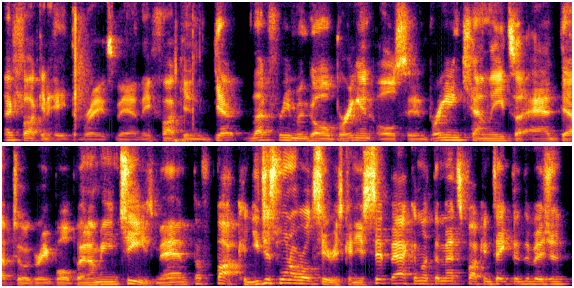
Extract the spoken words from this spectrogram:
I fucking hate the Braves, man. They fucking get let Freeman go, bring in Olson, bring in Kenley to add depth to a great bullpen. I mean, geez, man, the fuck? Can you just win a World Series? Can you sit back and let the Mets fucking take the division?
